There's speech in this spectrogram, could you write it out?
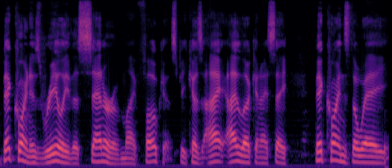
Bitcoin is really the center of my focus because I, I look and I say, Bitcoin's the way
